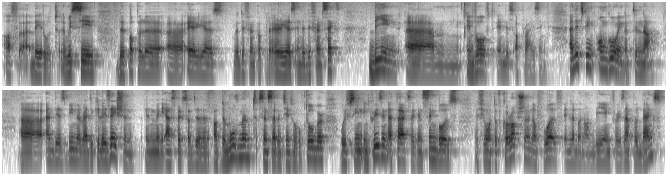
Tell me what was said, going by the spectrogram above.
of uh, Beirut. We see the popular uh, areas, the different popular areas and the different sects being um, involved in this uprising. And it's been ongoing until now. Uh, and there's been a radicalization in many aspects of the, of the movement since 17th of October. We've seen increasing attacks against symbols, if you want, of corruption, of wealth in Lebanon, being, for example, banks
